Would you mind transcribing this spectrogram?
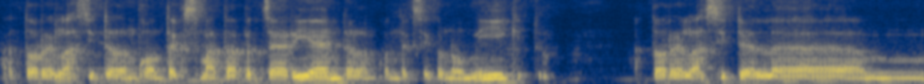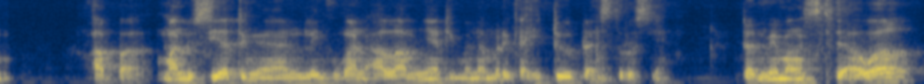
atau relasi dalam konteks mata pencarian, dalam konteks ekonomi gitu. Atau relasi dalam apa? manusia dengan lingkungan alamnya di mana mereka hidup dan seterusnya. Dan memang sejak awal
